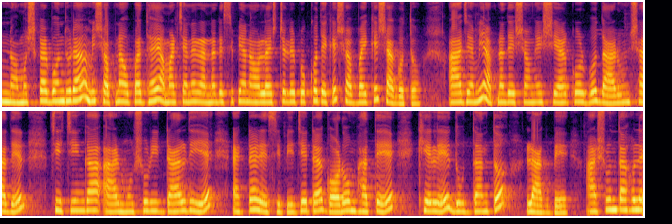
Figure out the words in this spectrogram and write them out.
নমস্কার বন্ধুরা, আমি স্বপ্না উপাধ্যায়। আমার চ্যানেল রান্না রেসিপি অ্যান্ড আওয়ার লাইফস্টাইলের পক্ষ থেকে সবাইকে স্বাগত। আজ আমি আপনাদের সঙ্গে শেয়ার করব দারুণ স্বাদের চিচিঙ্গা আর মুসুরির ডাল দিয়ে একটা রেসিপি, যেটা গরম ভাতে খেলে দুর্দান্ত লাগবে। আসুন তাহলে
